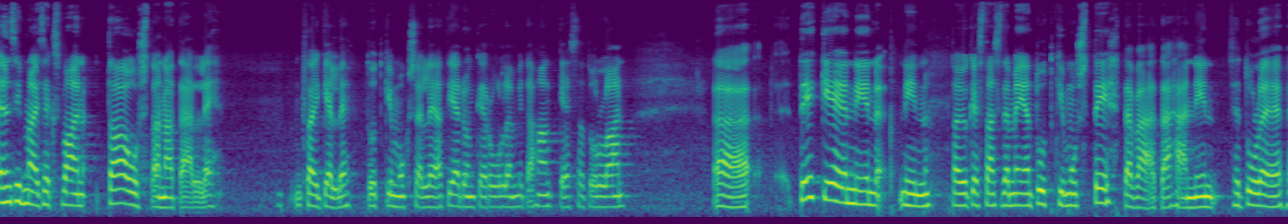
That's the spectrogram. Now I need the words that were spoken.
ensimmäiseksi vain taustana tälle kaikelle tutkimukselle ja tiedonkeruulle, mitä hankkeessa tullaan tekee, niin, niin, tai oikeastaan sitä meidän tutkimustehtävää tähän, niin se tulee,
